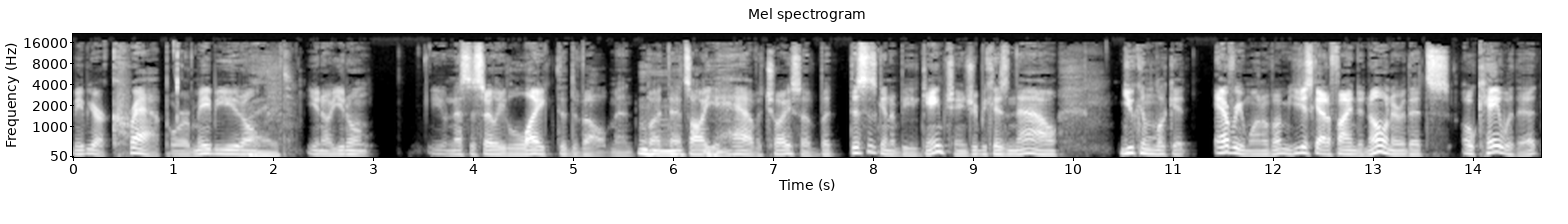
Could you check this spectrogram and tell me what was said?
maybe are crap, or maybe you don't, right. you know, you don't you necessarily like the development, mm-hmm. but that's all mm-hmm. you have a choice of. But this is going to be a game changer because now you can look at every one of them. You just got to find an owner that's okay with it,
